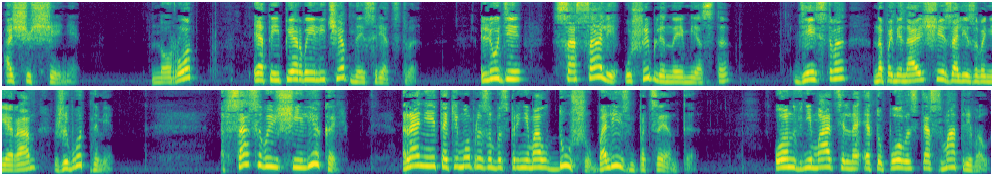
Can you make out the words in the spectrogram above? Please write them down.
ощущение. Но рот — это и первые лечебные средства. Люди сосали ушибленное место, действо, напоминающее зализывание ран животными. Всасывающий лекарь ранее таким образом воспринимал душу, болезнь пациента. Он внимательно эту полость осматривал,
